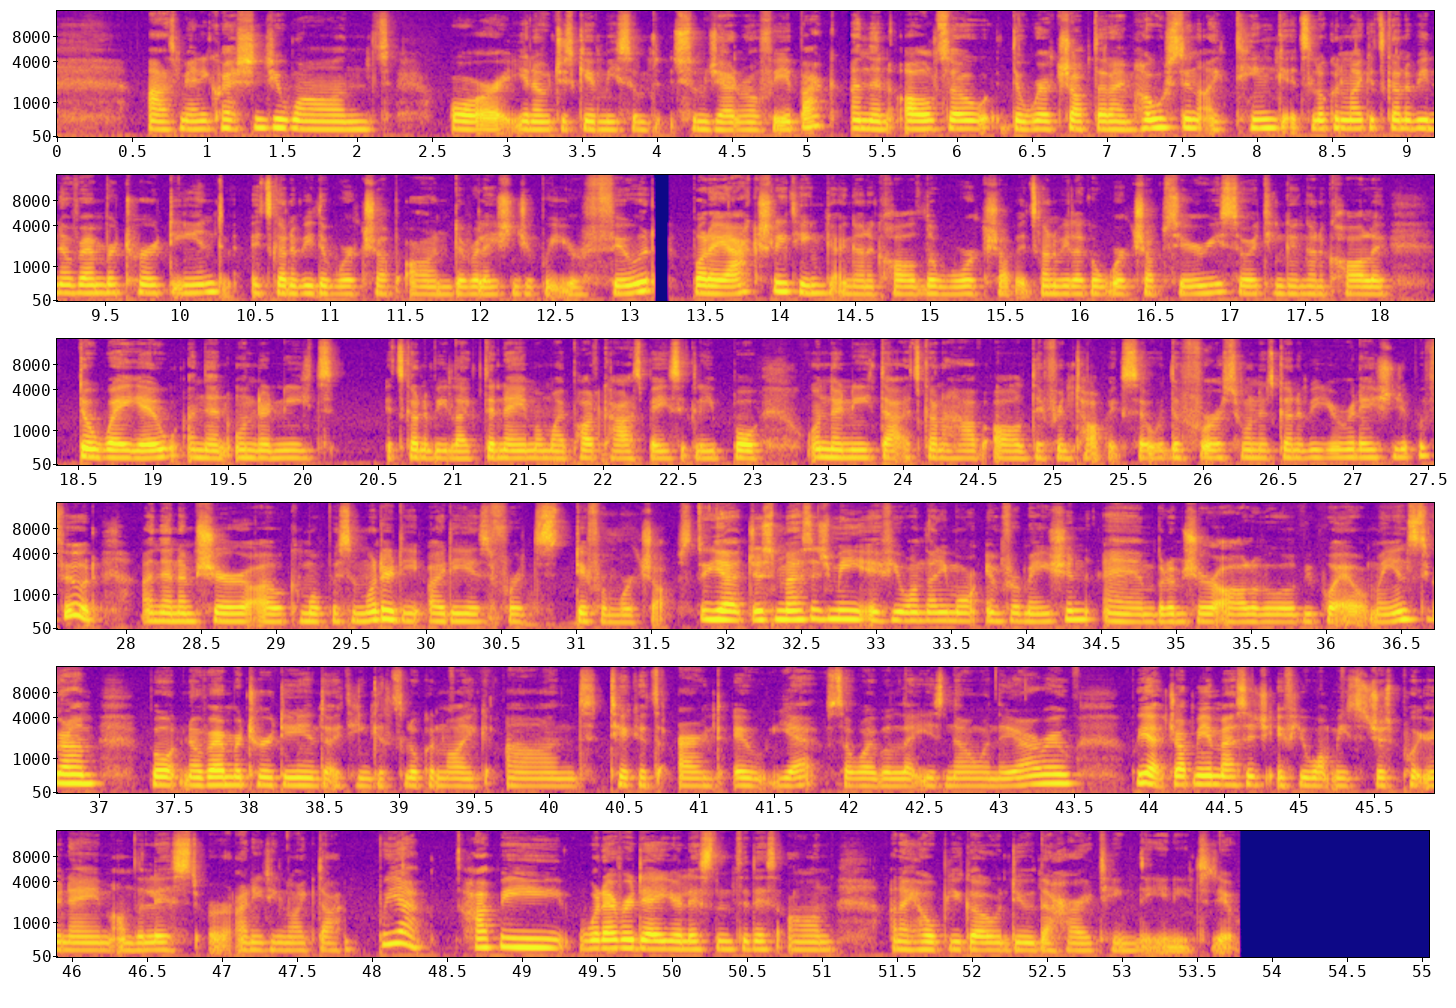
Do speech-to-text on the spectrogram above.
Ask me any questions you want or you know just give me some some general feedback and then also the workshop that i'm hosting i think it's looking like it's going to be november 13th it's going to be the workshop on the relationship with your food but i actually think i'm going to call the workshop it's going to be like a workshop series so i think i'm going to call it the way out and then underneath it's going to be like the name of my podcast basically but underneath that it's going to have all different topics. So the first one is going to be your relationship with food and then i'm sure i'll come up with some other de- ideas for different workshops. So yeah just message me if you want any more information um, but i'm sure all of it will be put out on my instagram. But november 13th i think it's looking like and tickets aren't out yet so i will let you know when they are out. But yeah drop me a message if you want me to just put your name on the list or anything like that. But yeah happy whatever day you're listening to this on, and I hope you go and do the hard thing that you need to do.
